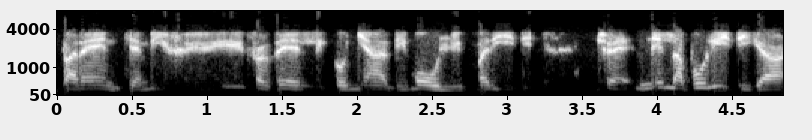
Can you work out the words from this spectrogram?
parenti, amici, fratelli, cognati, mogli, mariti, cioè, nella politica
